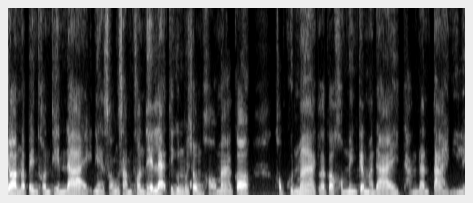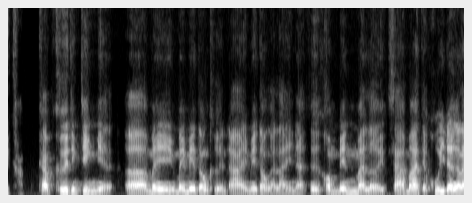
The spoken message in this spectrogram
ยอดมาเป็นคอนเทนต์ได้เนี่ยสองสามคอนเทนต์และที่คุณผู้ชมขอมาก็ขอบคุณมากแล้วก็คอมเมนต์กันมาได้ทางด้านใต้นี้เลยครับครับคือจริงๆเนี่ยเอ่อไม่ไม่ไม่ต้องเขินอายไม่ต้องอะไรนะคือคอมเมนต์มาเลย สามารถจะคุยเรื่องอะไร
